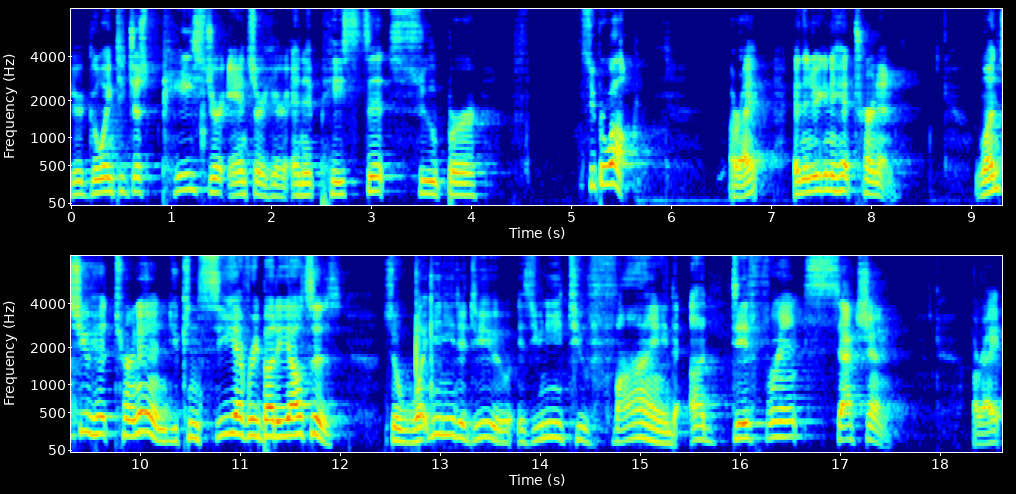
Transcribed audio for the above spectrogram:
You're going to just paste your answer here, and it pastes it super, super well. All right? And then you're going to hit turn in. Once you hit turn in, you can see everybody else's. So what you need to do is you need to find a different section. All right?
